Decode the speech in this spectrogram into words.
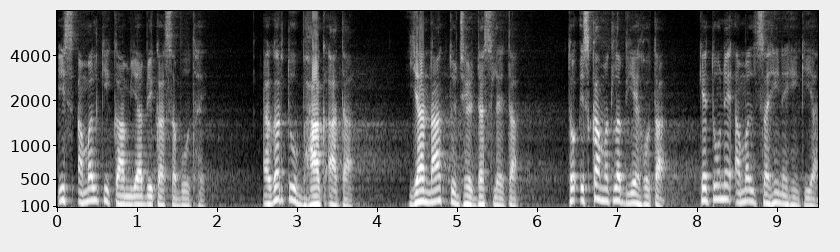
اس عمل کی کامیابی کا ثبوت ہے۔ اگر تو بھاگ آتا یا ناک تجھے ڈس لیتا، تو اس کا مطلب یہ ہوتا کہ تو نے عمل صحیح نہیں کیا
